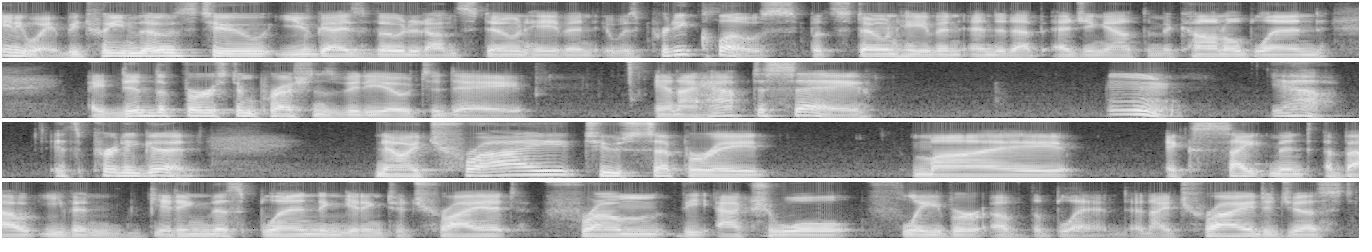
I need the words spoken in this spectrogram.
Anyway, between those two, you guys voted on Stonehaven. It was pretty close, but Stonehaven ended up edging out the McConnell blend. I did the first impressions video today, and I have to say, mm, yeah, it's pretty good. Now, I try to separate my excitement about even getting this blend and getting to try it from the actual flavor of the blend. And I try to just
